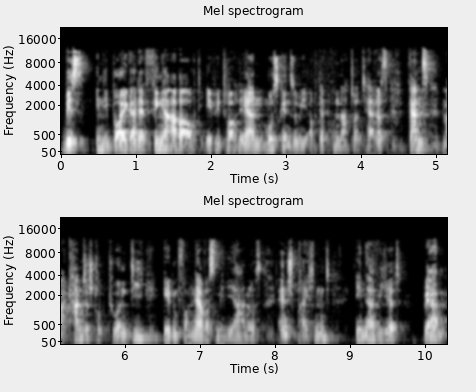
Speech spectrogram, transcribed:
bis in die Beuger der Finger, aber auch die epitrochlearen Muskeln sowie auch der Pronator teres. Ganz markante Strukturen, die eben vom Nervus medianus entsprechend innerviert werden.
